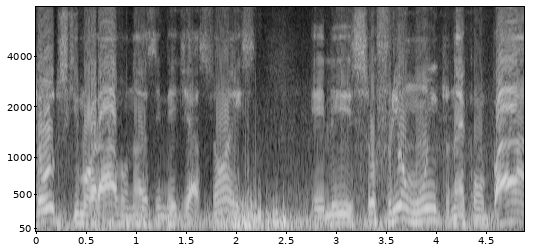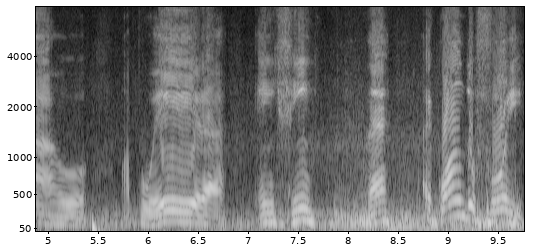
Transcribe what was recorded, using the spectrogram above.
todos que moravam nas imediações eles sofriam muito, né, com o barro, a poeira, enfim, né? Aí quando foi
